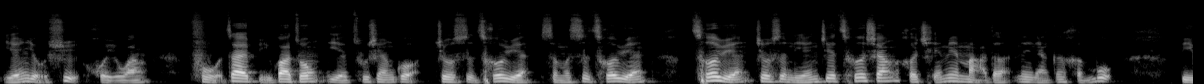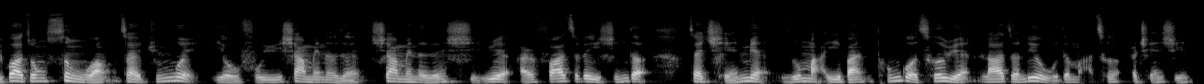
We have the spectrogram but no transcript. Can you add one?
言有序，毁亡。辅在比卦中也出现过，就是车辕。什么是车辕？车辕就是连接车厢和前面马的那两根横木。比卦中圣王在君位，有福于下面的人，下面的人喜悦而发自内心的在前面如马一般，通过车辕拉着六五的马车而前行。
